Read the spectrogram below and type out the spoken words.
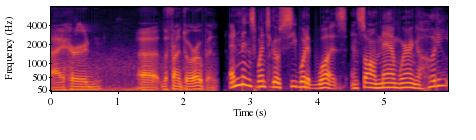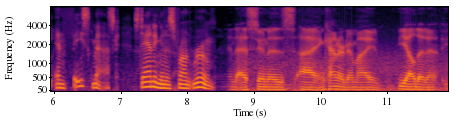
I heard uh, the front door open. Edmonds went to go see what it was and saw a man wearing a hoodie and face mask standing in his front room. And as soon as I encountered him, I yelled at him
